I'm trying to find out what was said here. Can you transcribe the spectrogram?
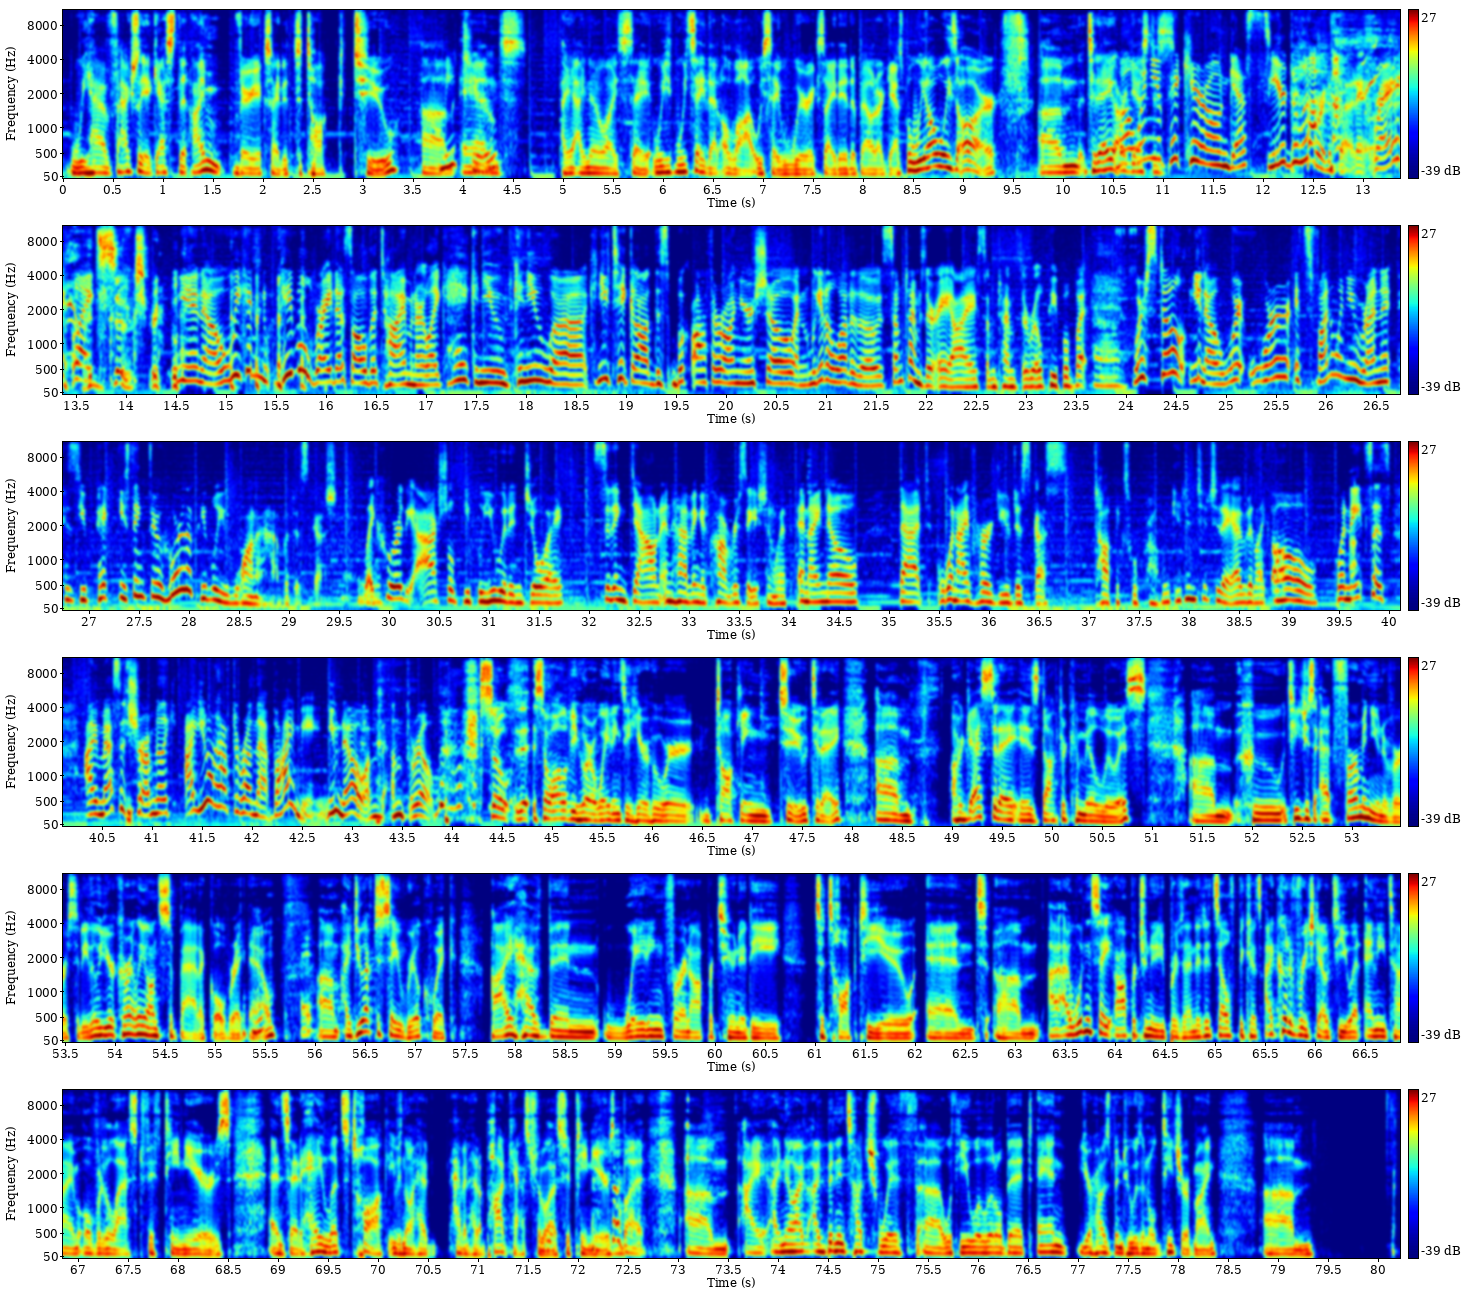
we have actually a guest that I'm very excited to talk to. Um, Me too. And I, I know I say we we say that a lot. We say we're excited about our guests, but we always are. Um, today, our well, guest when you is. pick your own guests, you're deliberate about it, right? Like, it's so true. you know, we can. People write us all the time and are like, "Hey, can you can you uh, can you take uh, this book author on your show?" And we get a lot of those. Sometimes they're AI, sometimes they're real people, but we're still, you know, we're we're. It's fun when you run it because you pick, you think through who are the people you want to have a discussion, with? like who are the actual people you would enjoy sitting down and having a conversation with. And I know that when I've heard you discuss topics we'll probably get into today, I've been like, oh, when Nate says I messaged her, I'm like, I, you don't have to run that by me. You know, I'm, I'm thrilled. So, so all of you who are waiting to hear who we're talking to today, um, our guest today is Dr. Camille Lewis, um, who teaches at Furman University. Though you're currently on sabbatical right now, um, I do have to say real quick, I have been waiting for an opportunity to talk to you, and um, I, I wouldn't say opportunity presented itself because I could have reached out to you at any time over the last 15 years and said, "Hey, let's talk." Even though I had haven't had a podcast for the last 15 years, but um, I, I know I've, I've been in touch with uh, with you a little bit, and your husband, who was an old teacher of mine. Um,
